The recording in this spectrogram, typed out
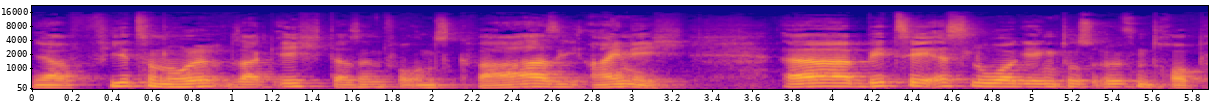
ja, 4 zu 0, sag ich, da sind wir uns quasi einig. Äh, BCS Lohr gegen TuS Öventrop.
